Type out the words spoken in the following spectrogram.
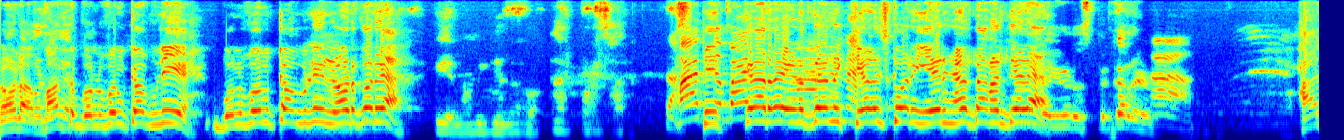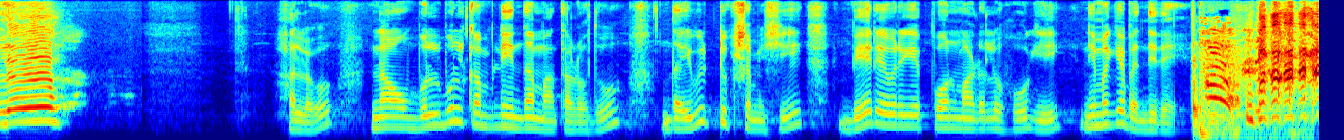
ನೋಡ ಮತ್ತ ಬುಲ್ಬುಲ್ ಕಂಪ್ನಿ ಬುಲ್ಬುಲ್ ಕಂಪ್ನಿ ನೋಡ್ಕೋರಿ. ಸ್ಪೀಕರ್ ಹಿಡ್ದೇನೆ ಕೇಳಿಸ್ಕೊರಿ ಏನ್ ಹೇಳ್ತಾರ ಅಂತೇಳಿ ಹಲೋ ಹಲೋ ನಾವು ಬುಲ್ಬುಲ್ ಕಂಪ್ನಿಯಿಂದ ಮಾತಾಡೋದು. ದಯವಿಟ್ಟು ಕ್ಷಮಿಸಿ ಬೇರೆಯವರಿಗೆ ಫೋನ್ ಮಾಡಲು ಹೋಗಿ ನಿಮಗೆ ಬಂದಿದೆ.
